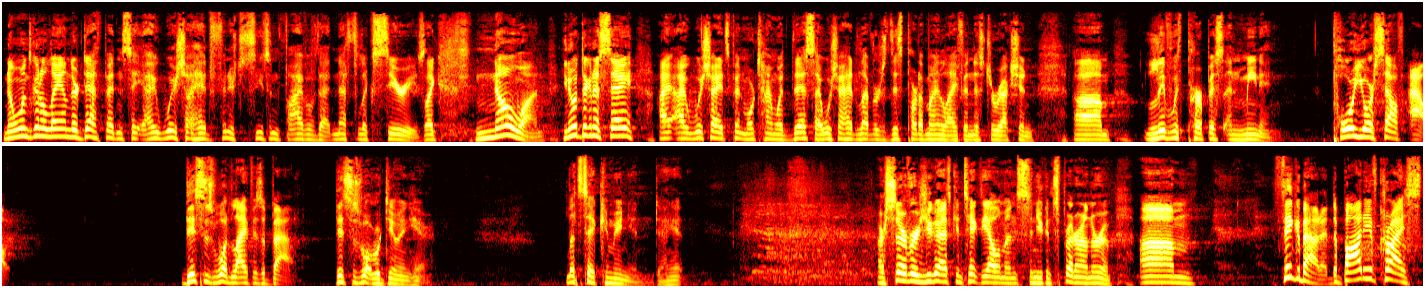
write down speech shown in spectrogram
No one's going to lay on their deathbed and say, I wish I had finished season five of that Netflix series. Like, no one. You know what they're going to say? I, I, wish I had spent more time with this. I wish I had leveraged this part of my life in this direction. Um, live with purpose and meaning. Pour yourself out. This is what life is about. This is what we're doing here. Let's take communion, dang it. Our servers, you guys can take the elements and you can spread around the room. Um, think about it. The body of Christ,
